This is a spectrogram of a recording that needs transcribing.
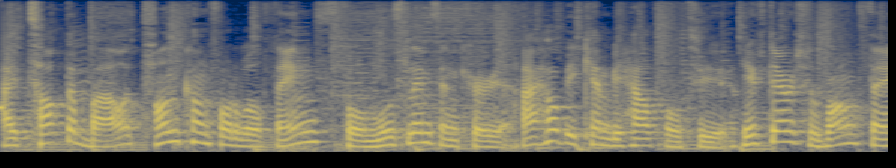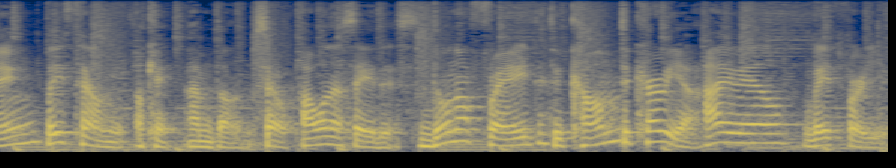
I talked about uncomfortable things for Muslims in Korea. I hope it can be helpful to you. If there's a wrong thing, please tell me. Okay, I'm done. So, I wanna say this. Don't afraid to come to Korea. I will wait for you.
